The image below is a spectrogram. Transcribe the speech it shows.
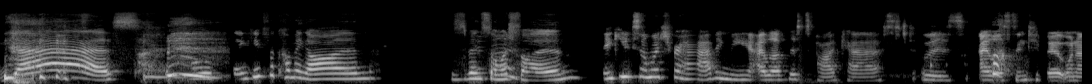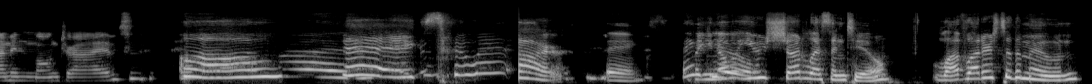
yes Well, thank you for coming on this has been so much fun Thank you so much for having me. I love this podcast. It was I listen to it when I'm in long drives. Oh, thanks. Are. thanks thank But you know what you should listen to? Love Letters to the Moon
